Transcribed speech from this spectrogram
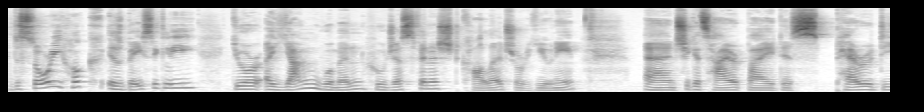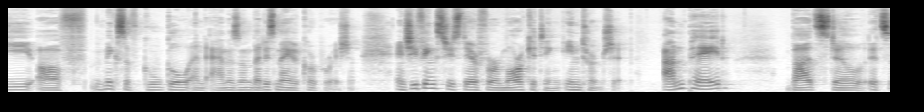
The story hook is basically you're a young woman who just finished college or uni, and she gets hired by this parody of mix of Google and Amazon, but it's mega corporation. And she thinks she's there for a marketing internship. Unpaid, but still it's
